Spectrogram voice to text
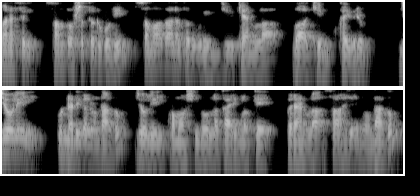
മനസ്സിൽ സന്തോഷത്തോടു കൂടിയും സമാധാനത്തോടു കൂടിയും ജീവിക്കാനുള്ള ഭാഗ്യം കൈവരും. ജോലിയിൽ ഉന്നതികൾ ഉണ്ടാകും. ജോലിയിൽ പ്രൊമോഷൻ പോലുള്ള കാര്യങ്ങളൊക്കെ വരാനുള്ള സാഹചര്യങ്ങൾ ഉണ്ടാകും.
